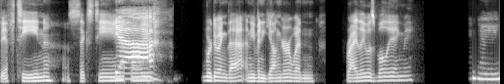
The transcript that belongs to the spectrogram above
15, 16? when we Yeah. were doing that, and even younger when Riley was bullying me. hmm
